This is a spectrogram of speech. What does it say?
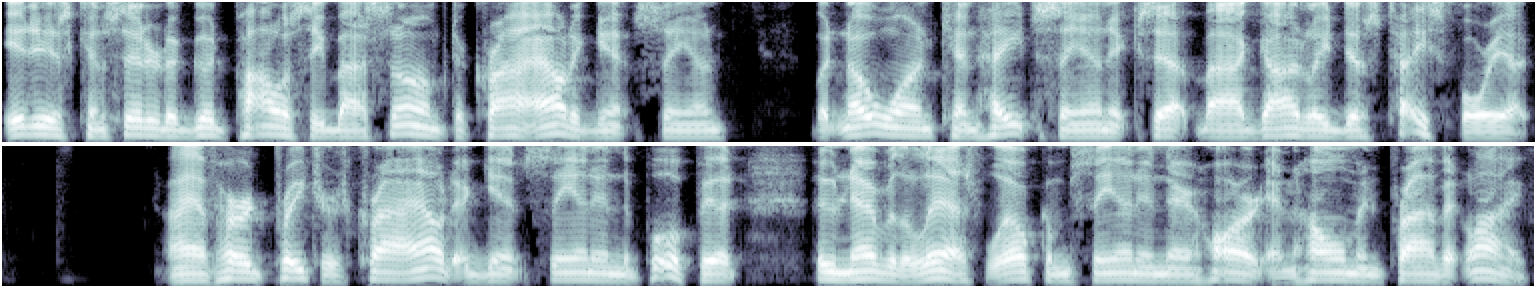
it is considered a good policy by some to cry out against sin, but no one can hate sin except by godly distaste for it. I have heard preachers cry out against sin in the pulpit who nevertheless welcome sin in their heart and home and private life.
